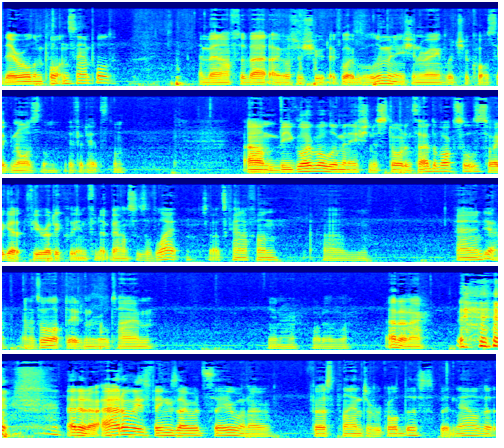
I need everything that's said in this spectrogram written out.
they're all importance sampled. And then after that, I also shoot a global illumination ray, which of course ignores them if it hits them. Um, the global illumination is stored inside the voxels, so I get theoretically infinite bounces of light, so that's kind of fun. Um, and yeah, and it's all updated in real time. You know, whatever. I don't know. I don't know. I had all these things I would say when I first planned to record this, but now that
